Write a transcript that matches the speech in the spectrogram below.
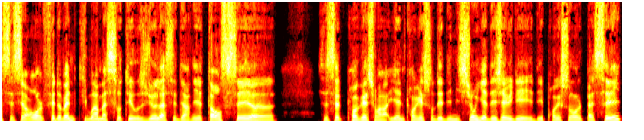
c'est vraiment le phénomène qui, moi, m'a sauté aux yeux là ces derniers temps, c'est cette progression. là il y a une progression des démissions, il y a déjà eu des, des progressions dans le passé,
